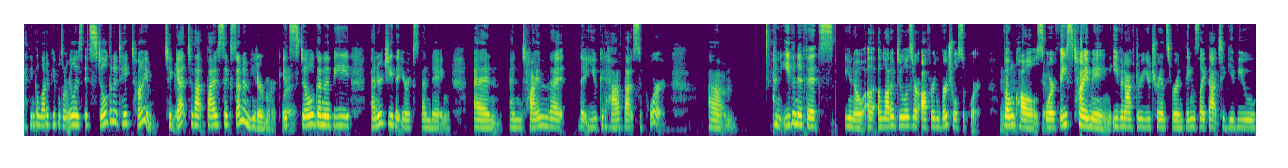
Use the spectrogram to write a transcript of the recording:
I think a lot of people don't realize it's still going to take time to yeah. get to that five, six centimeter mark. Right. It's still going to be energy that you're expending and and time that that you could have that support um and even if it's you know a, a lot of doulas are offering virtual support mm-hmm. phone calls yeah. or FaceTiming even after you transfer and things like that to give you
